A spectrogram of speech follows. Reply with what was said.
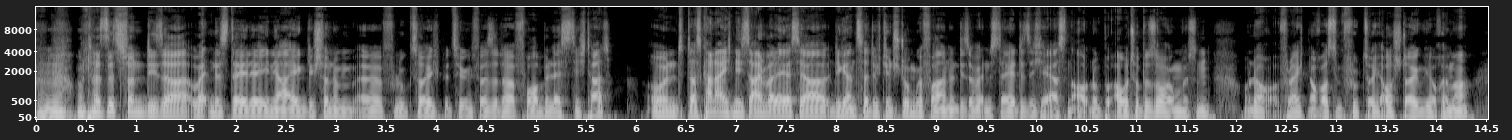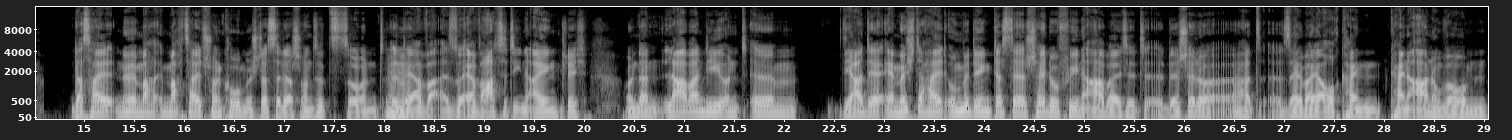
Mhm. Und da sitzt schon dieser Wednesday, der ihn ja eigentlich schon im äh, Flugzeug beziehungsweise davor belästigt hat. Und das kann eigentlich nicht sein, weil er ist ja die ganze Zeit durch den Sturm gefahren und dieser Wednesday hätte sich ja erst ein Auto, Auto besorgen müssen und auch vielleicht noch aus dem Flugzeug aussteigen, wie auch immer. das halt, ne, macht, macht's halt schon komisch, dass er da schon sitzt so und äh, Mhm. der also erwartet ihn eigentlich. Und dann labern die und ähm, ja, der, er möchte halt unbedingt, dass der Shadow für ihn arbeitet. Äh, Der Shadow hat äh, selber ja auch kein, keine Ahnung, warum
